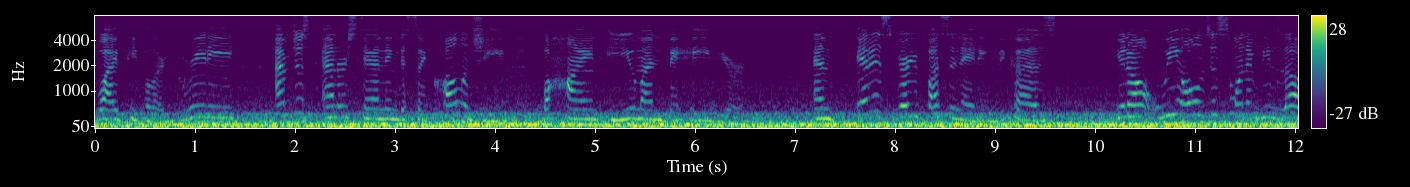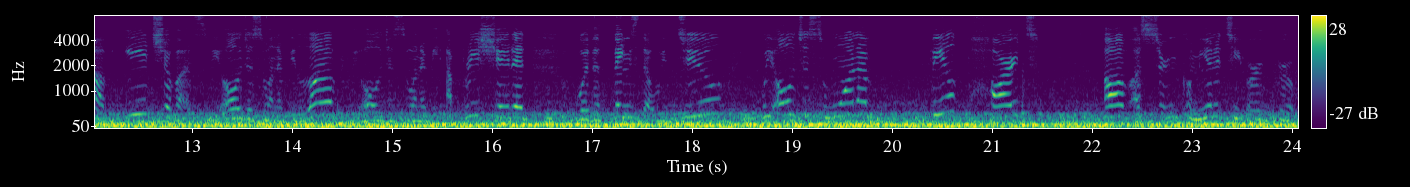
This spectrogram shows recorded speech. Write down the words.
why people are greedy. I'm just understanding the psychology behind human behavior. And it is very fascinating because you know, we all just want to be loved. Each of us, we all just want to be loved. We all just want to be appreciated with the things that we do. We all just want to feel part of a certain community or group.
